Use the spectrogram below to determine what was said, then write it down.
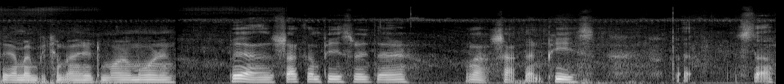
think I might be coming out here tomorrow morning. But yeah, there's a shotgun piece right there. Well, not shotgun piece, but stuff.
